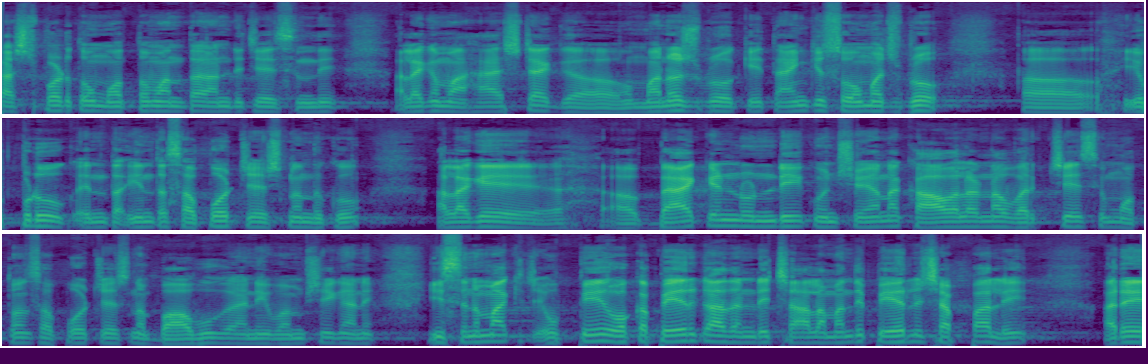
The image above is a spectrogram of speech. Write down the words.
కష్టపడుతూ మొత్తం అంతా అండి చేసింది. అలాగే మా హ్యాష్ ట్యాగ్ మనోజ్ బ్రోకి thank you so much bro ఎప్పుడు ఇంత ఇంత సపోర్ట్ చేసినందుకు. అలాగే బ్యాక్ ఎండ్ ఉండి కొంచెం ఏమైనా కావాలన్నా వర్క్ చేసి మొత్తం సపోర్ట్ చేసిన బాబు కానీ వంశీ కానీ ఈ సినిమాకి ఒక పేరు ఒక పేరు కాదండి చాలామంది పేర్లు చెప్పాలి. అరే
